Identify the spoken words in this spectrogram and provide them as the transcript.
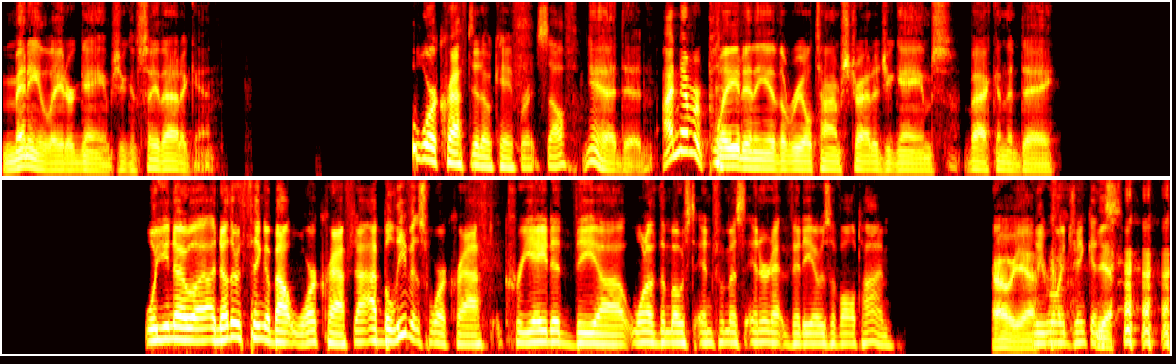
many later games. You can say that again. Warcraft did okay for itself. Yeah, it did. I never played any of the real-time strategy games back in the day. Well, you know, uh, another thing about Warcraft, I I believe it's Warcraft, created the uh, one of the most infamous internet videos of all time. Oh yeah, Leroy Jenkins. Yeah.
